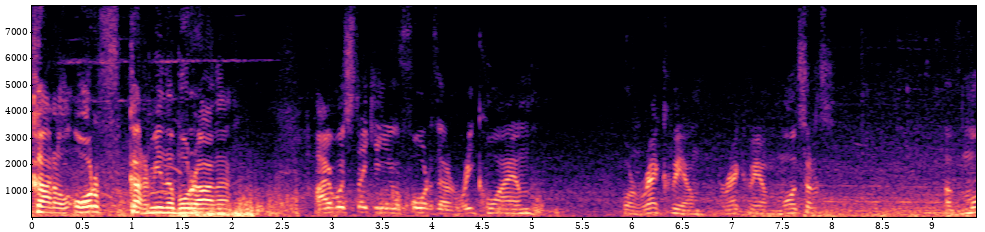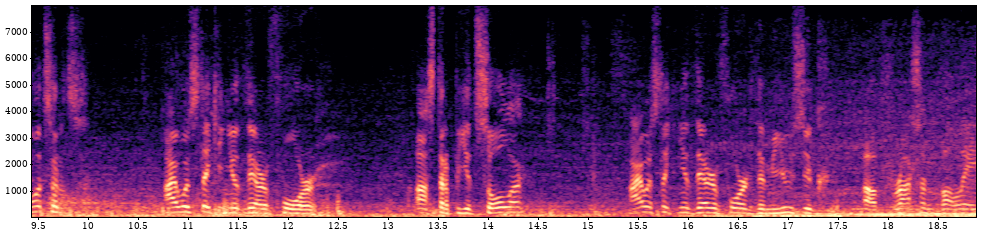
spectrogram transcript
Carl Orff, Carmina Burana. I was taking you for the Requiem or Requiem, Requiem Mozart of Mozart. I was taking you there for Astor Piazzolla. I was taking it there for the music of Russian ballet.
